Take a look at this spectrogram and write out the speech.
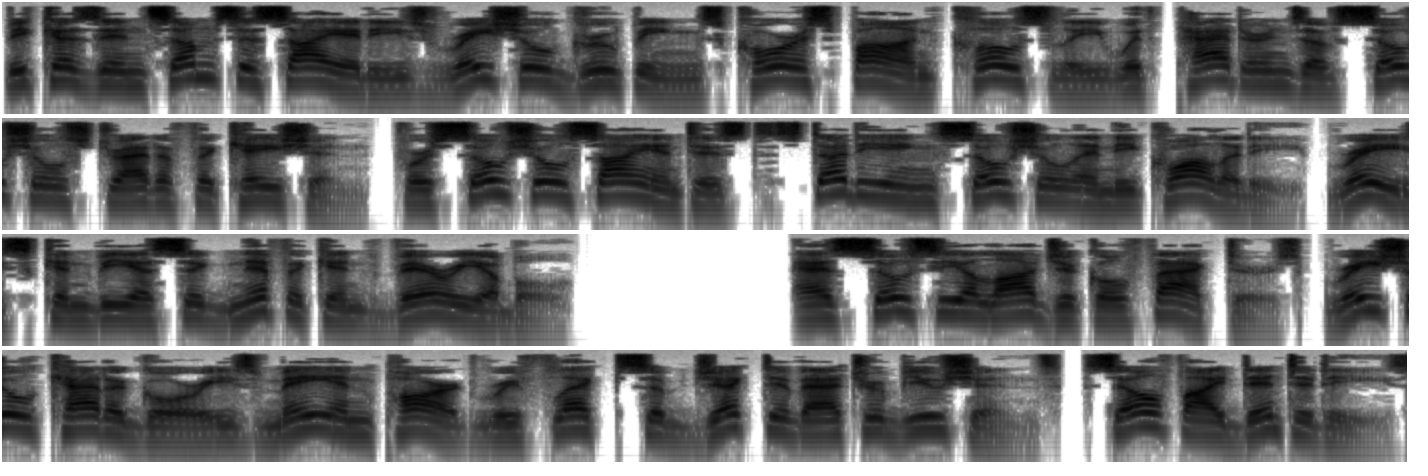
Because in some societies racial groupings correspond closely with patterns of social stratification, for social scientists studying social inequality, race can be a significant variable. As sociological factors, racial categories may in part reflect subjective attributions, self-identities,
